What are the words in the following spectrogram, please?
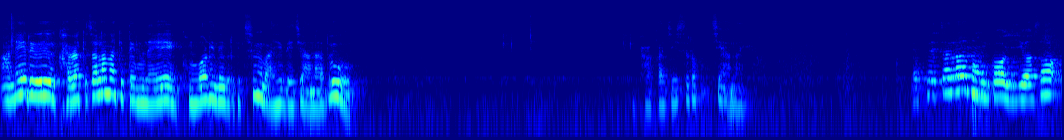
안에를 가볍게 잘라놨기 때문에 겉머리는 그렇게 층을 많이 내지 않아도 바가지스럽지 않아요. 옆에 잘라놓은 거 이어서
